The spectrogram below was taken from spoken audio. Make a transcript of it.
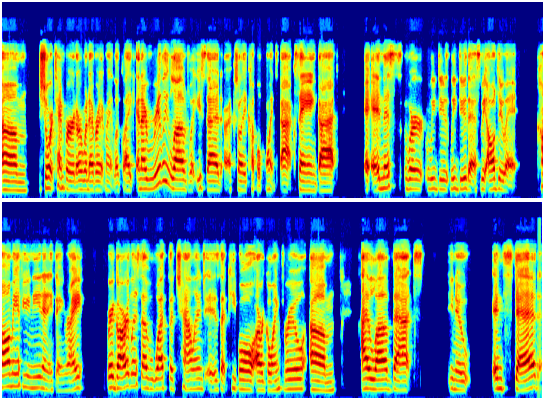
um short tempered or whatever it might look like. And I really loved what you said actually a couple points back saying that and this where we do we do this we all do it call me if you need anything right regardless of what the challenge is that people are going through um i love that you know instead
